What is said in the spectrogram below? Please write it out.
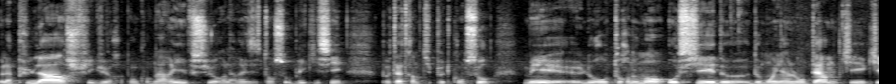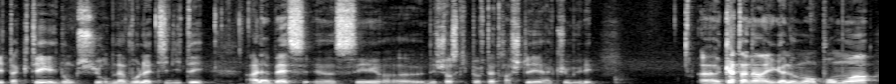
de la plus large figure. Donc on arrive sur la résistance oblique ici, peut-être un petit peu de conso, mais le retournement haussier de, moyen long terme qui est, qui est acté, et donc sur de la volatilité à la baisse, euh, c'est euh, des choses qui peuvent être achetées et accumulées. Euh, Katana également, pour moi,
